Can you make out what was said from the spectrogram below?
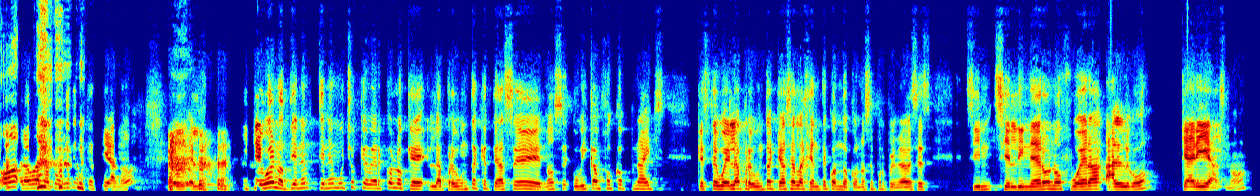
Oh, Pero bueno, fantasía, ¿no? El- el- y que bueno, tiene, tiene mucho que ver con lo que la pregunta que te hace, no sé, ubican Fuck Up Nights, que este güey la pregunta que hace a la gente cuando conoce por primera vez es si, si el dinero no fuera algo, ¿qué harías, no?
